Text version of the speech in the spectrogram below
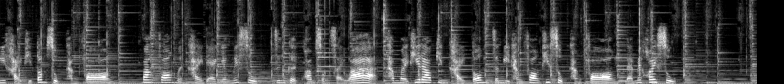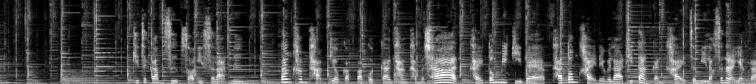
มีไข่ที่ต้มสุกทั้งฟอง บางฟองเหมือนไข่แดงยังไม่สุก จึงเกิดความสงสัยว่าทำไมที่เรากินไข่ต้มจะมีทั้งฟองที่สุกทั้งฟองและไม่ค่อยสุก กิจกรรมสืบสออิสระหนึ่งตั้งคำถามเกี่ยวกับปรากฏการณ์ทางธรรมชาติ ไข่ต้มมีกี่แบบ ถ้าต้มไข่ในเวลาที่ต่างกันไข่จะมีลักษณะอย่างไร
